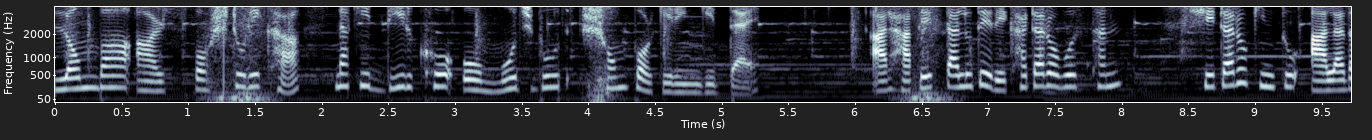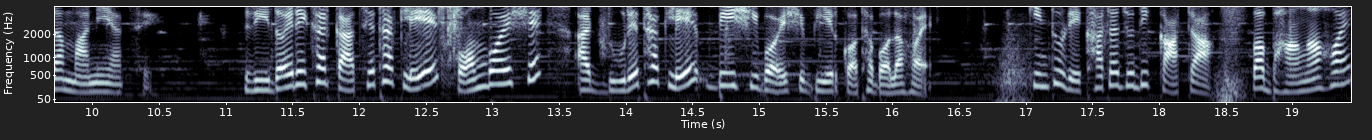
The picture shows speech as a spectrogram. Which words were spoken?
লম্বা আর স্পষ্ট রেখা নাকি দীর্ঘ ও মজবুত সম্পর্কের ইঙ্গিত দেয়। আর হাতের তালুতে রেখাটার অবস্থান, সেটারও কিন্তু আলাদা মানে আছে। হৃদয় রেখার কাছে থাকলে কম বয়সে আর দূরে থাকলে বেশি বয়সে বিয়ের কথা বলা হয়। কিন্তু রেখাটা যদি কাটা বা ভাঙা হয়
